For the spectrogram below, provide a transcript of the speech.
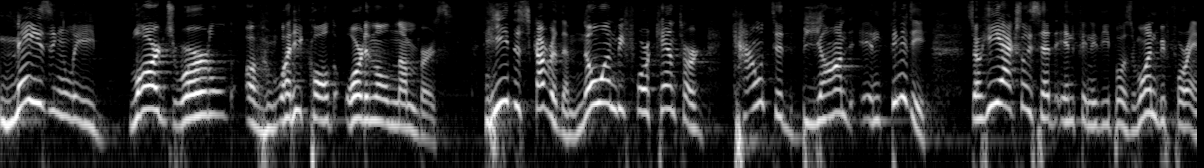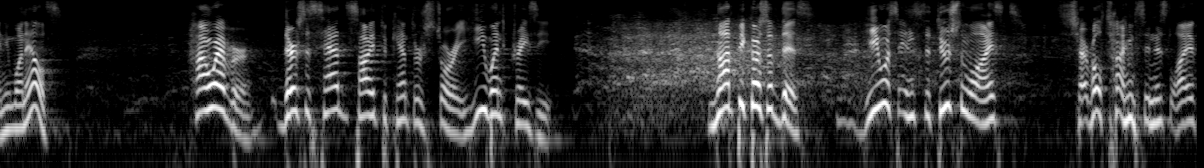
amazingly large world of what he called ordinal numbers. He discovered them. No one before Cantor counted beyond infinity. So he actually said infinity plus one before anyone else. However, there's a sad side to Cantor's story. He went crazy. Not because of this. He was institutionalized several times in his life,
